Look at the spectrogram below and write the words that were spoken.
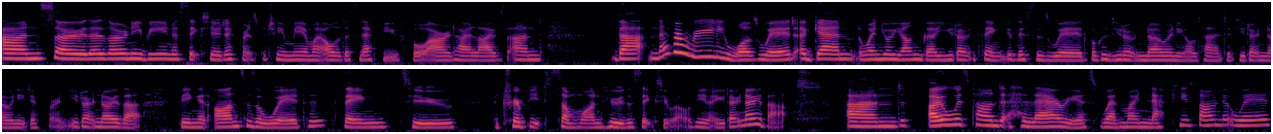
And so there's only been a six year difference between me and my oldest nephew for our entire lives. And that never really was weird. Again, when you're younger, you don't think this is weird because you don't know any alternatives, you don't know any different. You don't know that being an aunt is a weird thing to attribute to someone who's a six year old. You know, you don't know that. And I always found it hilarious when my nephews found it weird.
